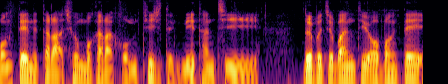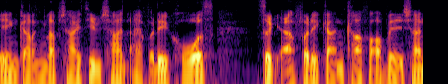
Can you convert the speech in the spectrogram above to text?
บองเต้ในตลาดช่วงมกราคมที่จะถึงนี้ทันที โดยปัจจุบันทีโอบองเต้เองกำลังรับใช้ทีมชาติไอวอรี่โคส ศึกแอฟริกันคาฟออฟเนชั่น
